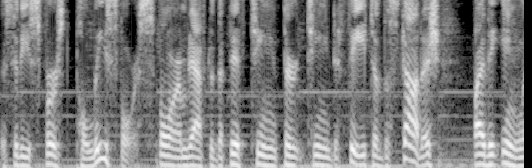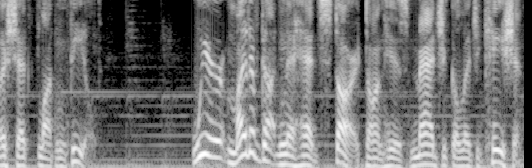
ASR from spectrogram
the city's first police force formed after the 1513 defeat of the Scottish by the English at Flodden Field. Weir might have gotten a head start on his magical education,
